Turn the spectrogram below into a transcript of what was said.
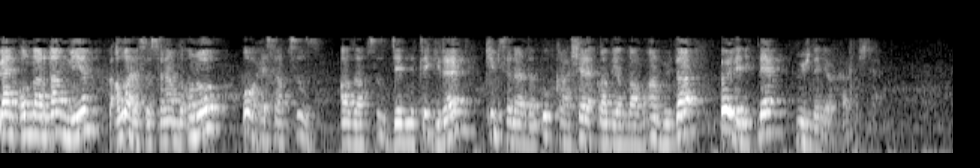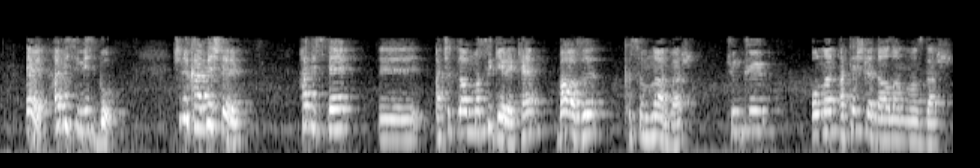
Ben onlardan mıyım? Ve Allah Resulü Selam da onu o hesapsız, azapsız cennete giren kimselerden Ukkaşe radıyallahu anh'u da öylelikle müjdeliyor kardeşler. Evet, hadisimiz bu. Şimdi kardeşlerim, hadiste e, açıklanması gereken bazı kısımlar var. Çünkü onlar ateşle dağlanmazlar.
